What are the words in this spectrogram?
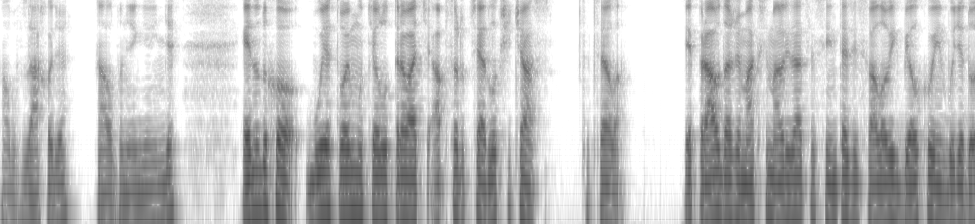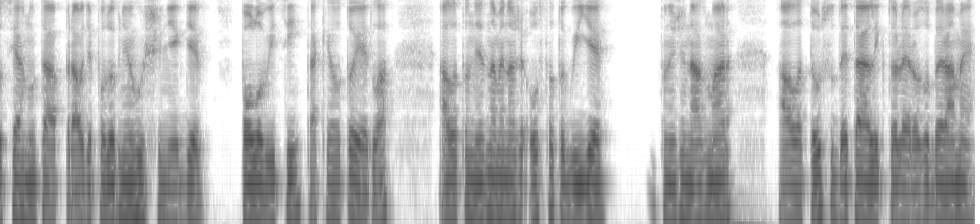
alebo v záchode alebo niekde inde. Jednoducho bude tvojmu telu trvať absorpcia dlhší čas. To je celé. Je pravda, že maximalizácia syntézy svalových bielkovín bude dosiahnutá pravdepodobne už niekde v polovici takéhoto jedla, ale to neznamená, že ostatok vyjde úplne že nazmar ale to už sú detaily, ktoré rozoberáme e,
